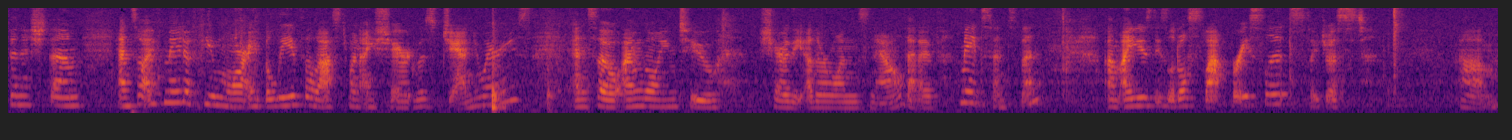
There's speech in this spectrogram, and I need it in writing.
finish them. And so I've made a few more. I believe the last one I shared was January's. And so I'm going to share the other ones now that I've made since then. Um, I use these little slap bracelets. They're just um,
